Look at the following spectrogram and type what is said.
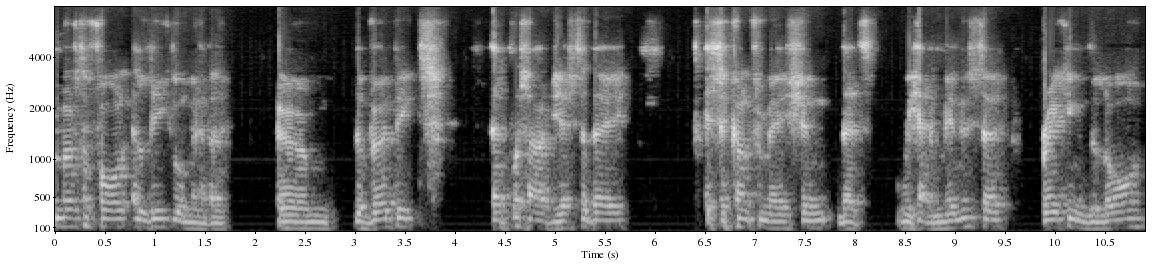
most of all, a legal matter. Um, the verdict that was out yesterday is a confirmation that we had a minister breaking the law.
